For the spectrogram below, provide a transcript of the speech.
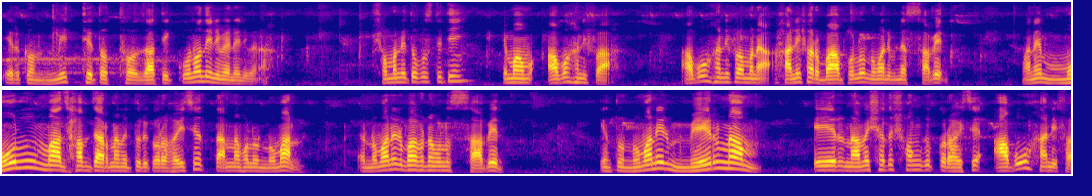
এরকম মিথ্যে তথ্য জাতি কোনোদিনই মেনে নেবে না। সম্মানিত উপস্থিতি, ইমাম আবু হানিফা আবু হানিফা মানে হানিফার বাপ হলো নোমান ইবনে সাবেদ মানে মূল মাঝহাব যার নামে তৈরি করা হয়েছে, তার নাম হলো নোমান। নোমানের বাপের নাম হলো সাবেদ কিন্তু নোমানের মেয়ের নাম, এর নামের সাথে সংযোগ করা হয়েছে আবু হানিফা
